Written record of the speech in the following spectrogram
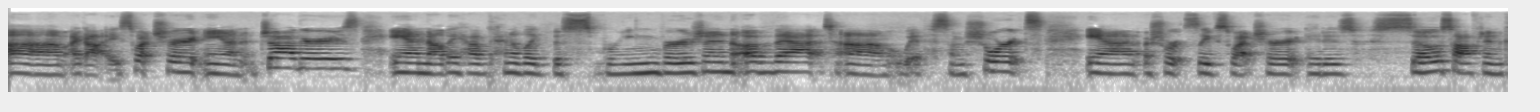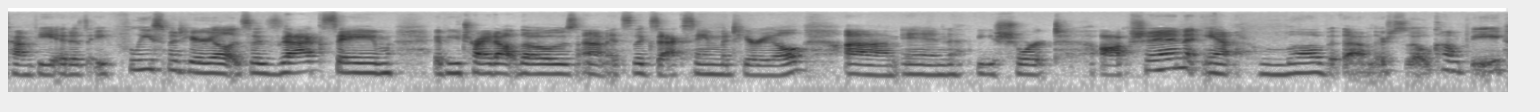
Um, I got a sweatshirt and joggers and now they have kind of like the spring version of that um, with some shorts and a short sleeve sweatshirt. It is so soft and comfy. It is a fleece material. It's the exact same, if you tried out those, um, it's the exact same material um, in the short option and I love them. They're so comfy.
